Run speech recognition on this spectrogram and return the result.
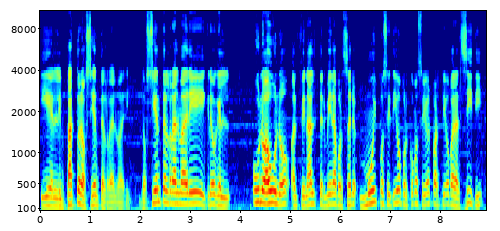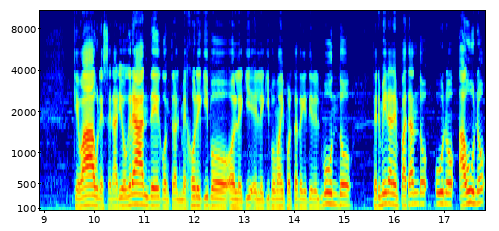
y el impacto lo siente el Real Madrid. Lo siente el Real Madrid, y creo que el 1 a 1 al final termina por ser muy positivo por cómo se dio el partido para el City que va a un escenario grande contra el mejor equipo o el, el equipo más importante que tiene el mundo. Terminan empatando uno a uno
